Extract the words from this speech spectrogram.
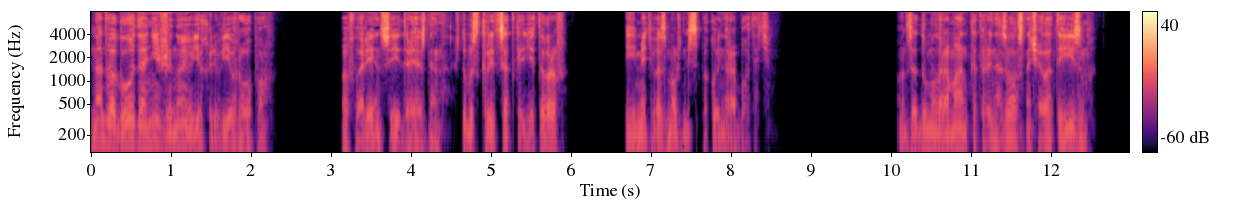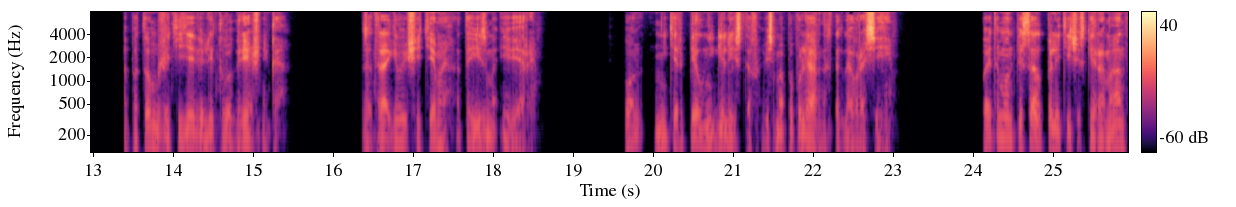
На два года они с женой уехали в Европу, во Флоренцию и Дрезден, чтобы скрыться от кредиторов и иметь возможность спокойно работать. Он задумал роман, который назвал сначала «Атеизм», а потом «Житие великого грешника», затрагивающий темы атеизма и веры. Он не терпел нигилистов, весьма популярных тогда в России. Поэтому он писал политический роман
